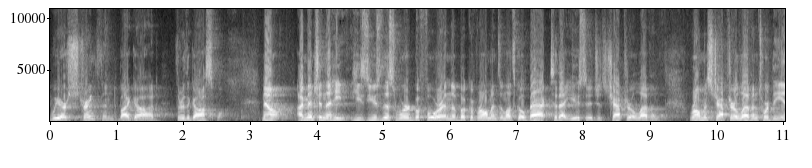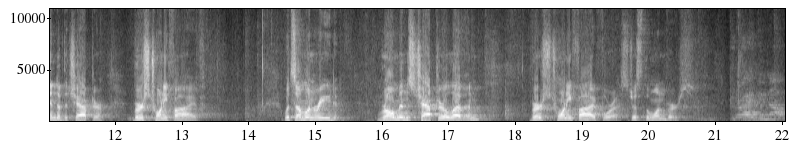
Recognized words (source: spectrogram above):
we are strengthened by God through the gospel. Now, I mentioned that he, he's used this word before in the book of Romans, and let's go back to that usage. It's chapter 11. Romans chapter 11, toward the end of the chapter, verse 25. Would someone read Romans chapter 11, verse 25 for us? Just the one verse. For I do not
